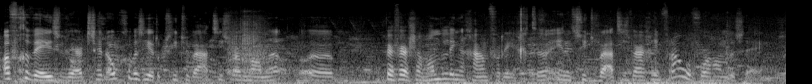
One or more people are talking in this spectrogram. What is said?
afgewezen werd, zijn ook gebaseerd op situaties waar mannen uh, perverse handelingen gaan verrichten in situaties waar geen vrouwen voorhanden zijn. Ja.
